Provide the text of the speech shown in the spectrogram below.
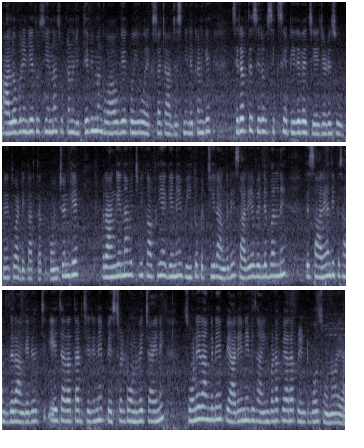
ਆਲ ਓਵਰ ਇੰਡੀਆ ਤੁਸੀਂ ਇਹਨਾਂ ਸੂਟਾਂ ਨੂੰ ਜਿੱਥੇ ਵੀ ਮੰਗਵਾਓਗੇ, ਕੋਈ ਹੋਰ ਐਕਸਟਰਾ ਚਾਰजेस ਨਹੀਂ ਲੱਗਣਗੇ ਸਿਰਫ ਤੇ ਸਿਰਫ 680 ਦੇ ਵਿੱਚ ਇਹ ਜਿਹੜੇ ਸੂਟ ਨੇ ਤੁਹਾਡੇ ਘਰ ਤੱਕ ਪਹੁੰਚਣਗੇ। ਰੰਗ ਇਹਨਾਂ ਵਿੱਚ ਵੀ ਕਾਫੀ ਹੈਗੇ ਨੇ 20 ਤੋਂ 25 ਰੰਗ ਨੇ, ਸਾਰੇ ਅਵੇਲੇਬਲ ਨੇ। ਤੇ ਸਾਰਿਆਂ ਦੀ ਪਸੰਦ ਦੇ ਰੰਗ ਇਹਦੇ ਵਿੱਚ, ਇਹ ਜ਼ਿਆਦਾਤਰ ਜਿਹੜੇ ਨੇ ਪੇਸਟਲ ਟੋਨ ਵਿੱਚ ਆਏ ਨੇ। ਸੋਹਣੇ ਰੰਗ ਨੇ, ਪਿਆਰੇ ਨੇ ਡਿਜ਼ਾਈਨ ਬੜਾ ਪਿਆਰਾ ਪ੍ਰਿੰਟ ਬਹੁਤ ਸੋਹਣਾ ਹੋਇਆ।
